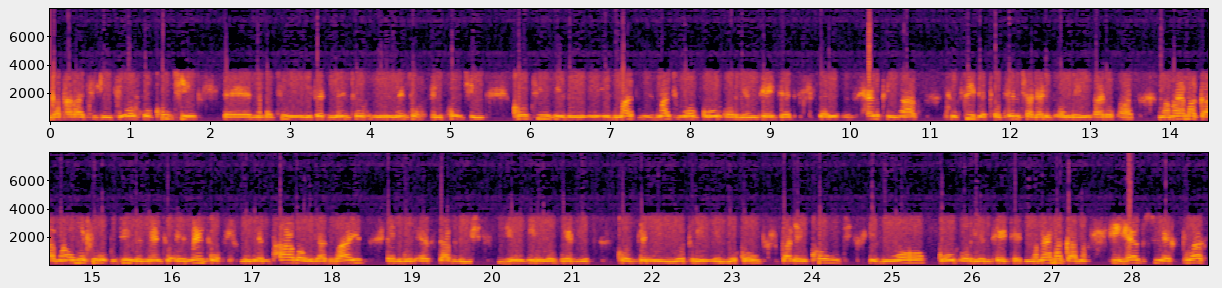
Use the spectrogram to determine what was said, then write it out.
ngaphakathi kithi. Also coaching uh, number two we said mentor mentor and coaching. Coaching is is much is much more goal orientated that is helping us to see the potential that is on the inside of us. Ngamanye amagama umehluko between the mentor a mentor will empower will advise and will establish you in your values concerning your dream and your goal. But a coach is more goal orientated. Ngamanye amagama he helps you extract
